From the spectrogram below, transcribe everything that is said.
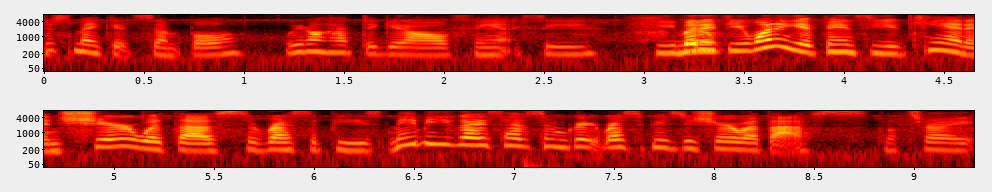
just make it simple. We don't have to get all fancy. You but if you want to get fancy, you can and share with us the recipes. Maybe you guys have some great recipes to share with us That's right.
